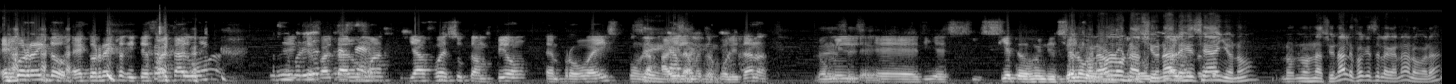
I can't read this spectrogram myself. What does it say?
Es correcto, es correcto. Y te falta algo más. Eh, te falta algo más. Ya fue subcampeón en Pro Base con Sí, las Águilas exacto. Metropolitanas. Sí, sí, sí. 2017, 2018. Se lo ganaron los nacionales ese año, ¿no? Los, los nacionales fue que se la ganaron, ¿verdad?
